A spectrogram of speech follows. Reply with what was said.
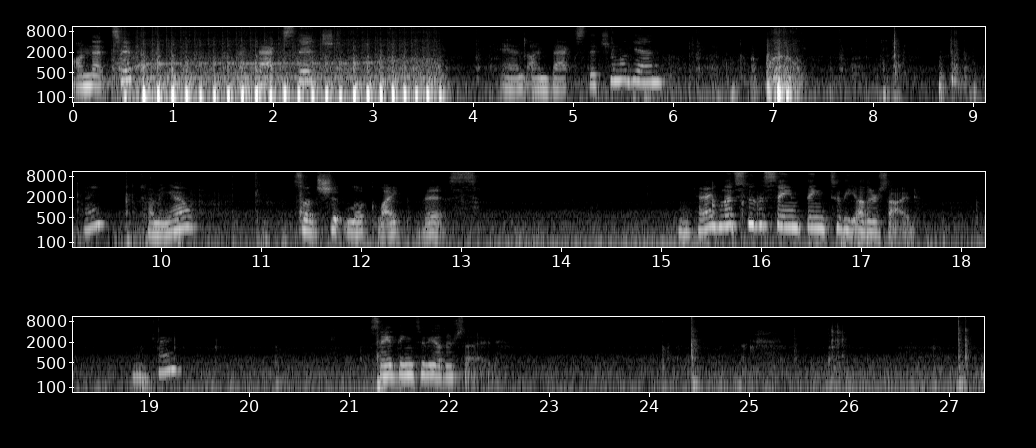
on that tip. I back stitched and I'm back stitching again. Okay coming out. So it should look like this. Okay let's do the same thing to the other side. Okay? Same thing to the other side I'm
